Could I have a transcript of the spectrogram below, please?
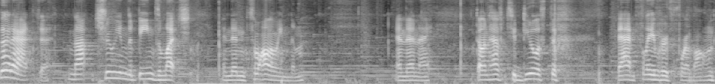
Good at not chewing the beans much and then swallowing them. And then I don't have to deal with the bad flavors for long.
